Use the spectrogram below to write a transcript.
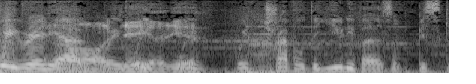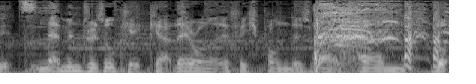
We really have. Oh, we, dear, we, yeah. We've, we've travelled the universe of biscuits. lemon drizzle Kit Kat. They're on at the fish pond as well. um, but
